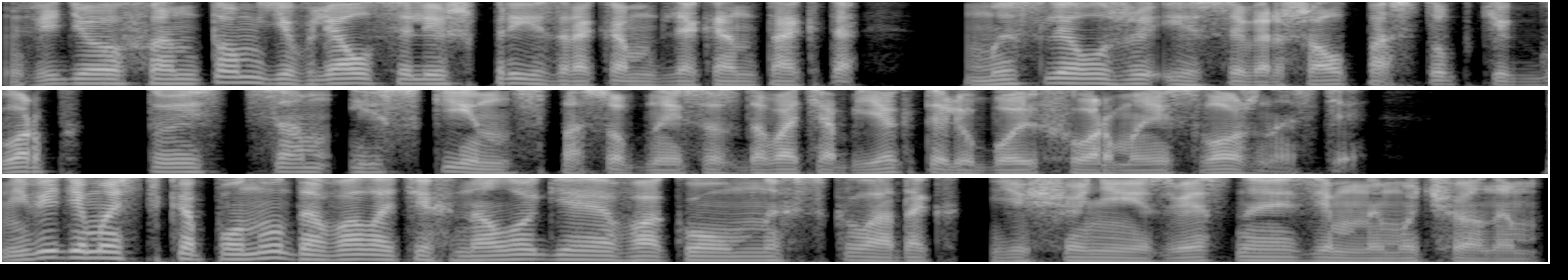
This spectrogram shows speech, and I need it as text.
Видеофантом являлся лишь призраком для контакта, мыслил же и совершал поступки горб, то есть сам Искин, способный создавать объекты любой формы и сложности. Невидимость Капуну давала технология вакуумных складок, еще неизвестная земным ученым.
